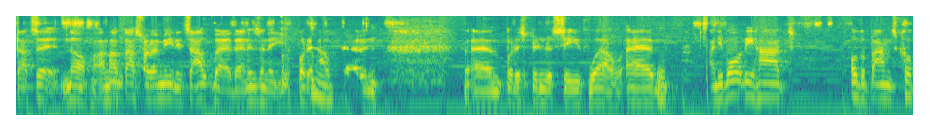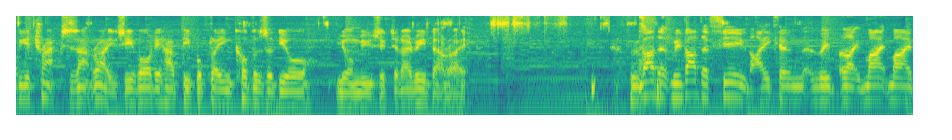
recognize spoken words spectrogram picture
That's it. No, and that- that's what I mean. It's out there, then, isn't it? You put it out there, and um, but it's been received well. Um, and you've already had other bands cover your tracks. Is that right? So you've already had people playing covers of your your music. Did I read that right? We've had a, we've had a few like and we like my my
